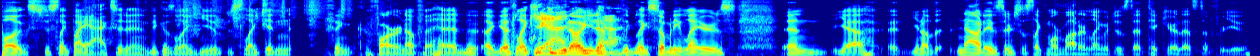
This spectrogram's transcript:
bugs just like by accident because like you just like didn't think far enough ahead. I guess like yeah, you know you'd have yeah. like so many layers, and yeah, uh, you know nowadays there's just like more modern languages that take care of that stuff for you.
